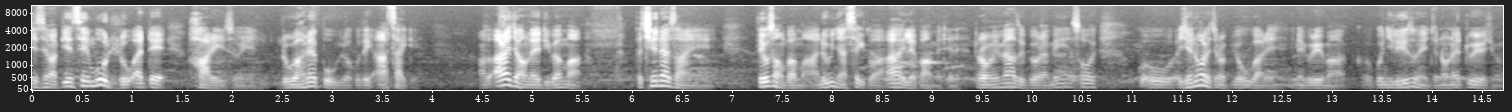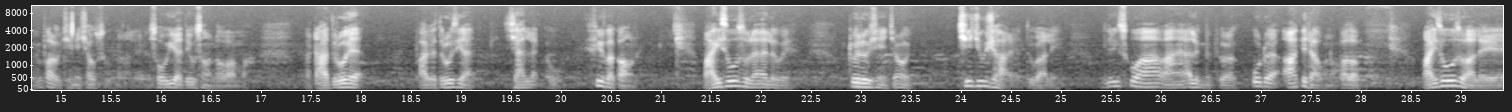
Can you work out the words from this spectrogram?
ပြင်ဆင်မှာပြင်ဆင်ဖို့လိုအပ်တဲ့ဟာတွေဆိုရင်လိုရတဲ့ပို့ပြီးတော့ကိုသိန်းအားဆိုင်တယ်အဲ့ဒါကြောင့်လဲဒီဘက်မှာတချင်းတက်ဆိုင် တေးဥဆောင်ဘက်မှာအနုပညာစိတ်သွားအားရလည်းပါမယ်ထင်တယ်တော်တော်များများဆိုပြောတယ်မင်းဆိုဟိုအရင်တော့လည်းကျွန်တော်ပြောဥပါတယ် interview တွေမှာကိုညီလေးဆိုရင်ကျွန်တော်နဲ့တွေ့ရချိန်မှာမင်းဘာလို့ချင်းနေလျှောက်ဆိုတာလဲအစိုးရကတေးဥဆောင်လောက်ရမှာဒါသူတို့ရဲ့ဘာပြောသူတို့စီကရလက်ဟို feedback ကောင်းတယ်မိုင်းဆိုးဆိုလည်းအဲ့လိုပဲတွေ့လို့ရှိရင်ကျွန်တော်ချီးကျူးရှာတယ်သူကလေလေးဆိုးကအဲ့လိုမျိုးပြောတာကိုယ့်အတွက်အားဖြစ်တာပေါ့နော်ဘာလို့မိုင်းဆိုးဆိုတာလည်း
